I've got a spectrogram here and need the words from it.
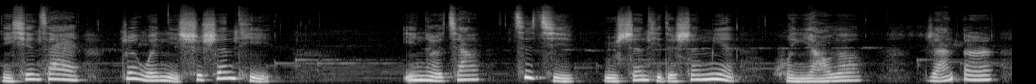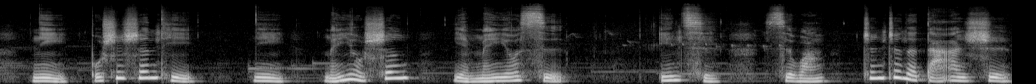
你现在认为你是身体，因而将自己与身体的生灭混淆了。然而，你不是身体，你。没有生，也没有死，因此，死亡真正的答案是，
